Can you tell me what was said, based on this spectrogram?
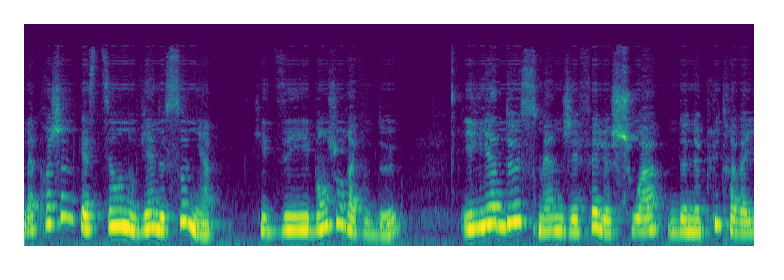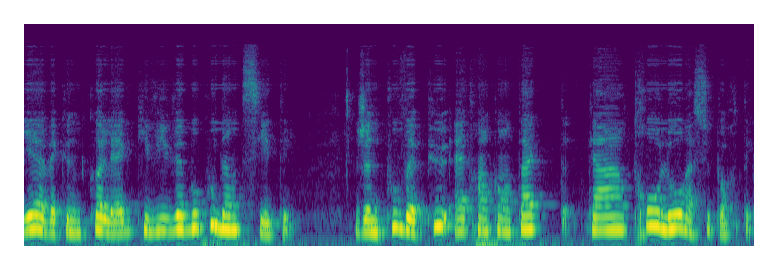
La prochaine question nous vient de Sonia qui dit Bonjour à vous deux. Il y a deux semaines, j'ai fait le choix de ne plus travailler avec une collègue qui vivait beaucoup d'anxiété. Je ne pouvais plus être en contact car trop lourd à supporter.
